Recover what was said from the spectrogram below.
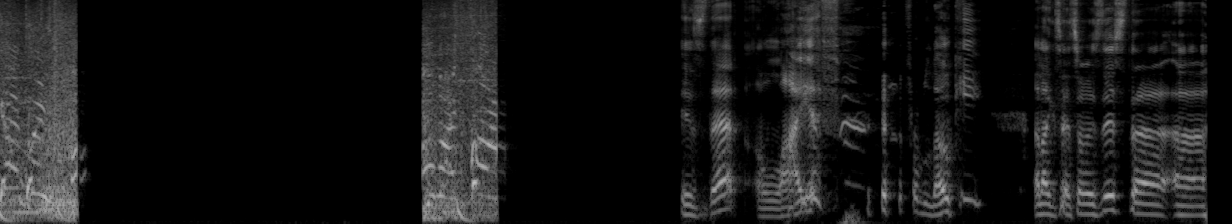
God, please! Oh my fuck! is that Alioth from Loki? Like I said, so is this the uh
